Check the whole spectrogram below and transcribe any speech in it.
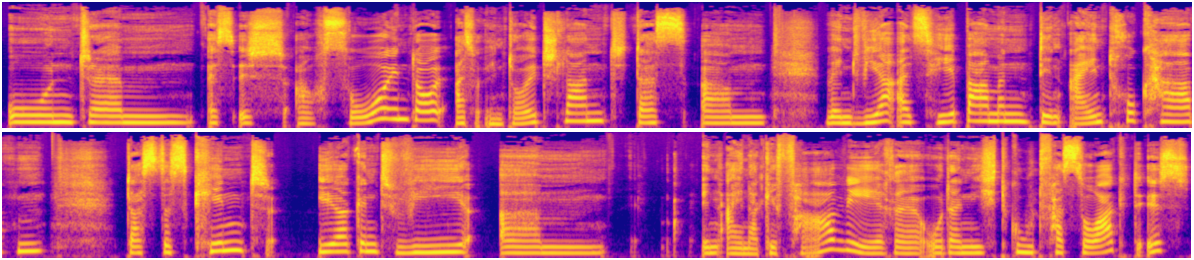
Und ähm, es ist auch so in, Deu also in Deutschland, dass ähm, wenn wir als Hebammen den Eindruck haben, dass das Kind irgendwie ähm, in einer Gefahr wäre oder nicht gut versorgt ist,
